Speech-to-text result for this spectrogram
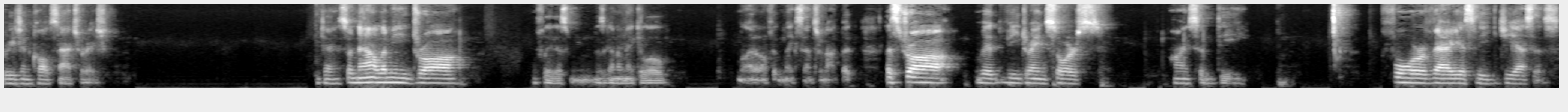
Region called saturation. Okay, so now let me draw, hopefully this is gonna make a little, well, I don't know if it makes sense or not, but let's draw with V drain source I sub D for various VGSs.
